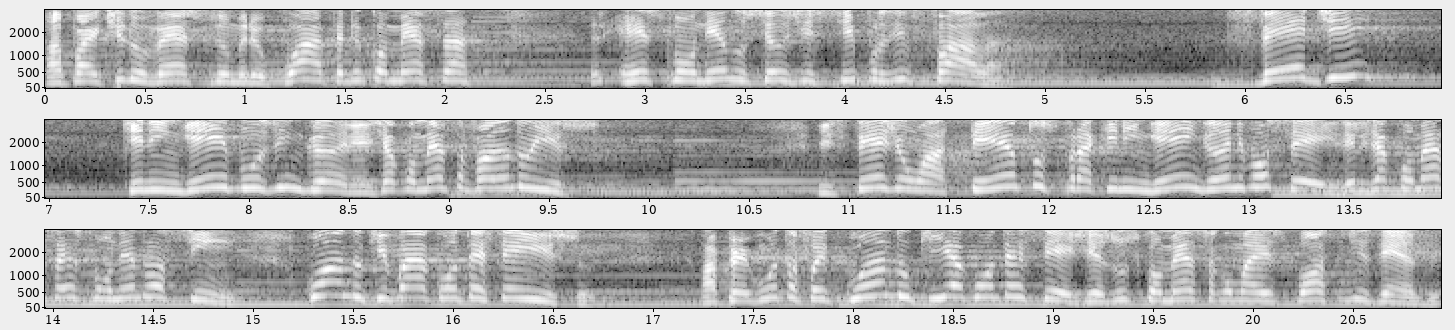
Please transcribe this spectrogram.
a partir do verso número 4, ele começa respondendo os seus discípulos e fala: Vede que ninguém vos engane. Ele já começa falando isso. Estejam atentos para que ninguém engane vocês. Ele já começa respondendo assim: Quando que vai acontecer isso? A pergunta foi quando que ia acontecer. Jesus começa com uma resposta dizendo:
